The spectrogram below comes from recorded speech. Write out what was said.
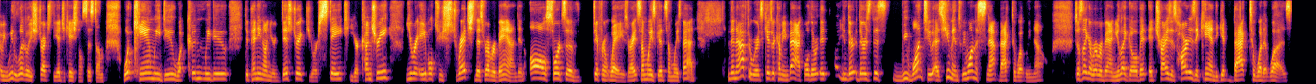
I mean, we literally stretched the educational system. What can we do? What couldn't we do? Depending on your district, your state, your country, you were able to stretch this rubber band in all sorts of different ways, right? Some ways good, some ways bad. And then afterwards, kids are coming back. Well, there, it, there, there's this. We want to, as humans, we want to snap back to what we know. Just like a rubber band, you let go of it, it tries as hard as it can to get back to what it was.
